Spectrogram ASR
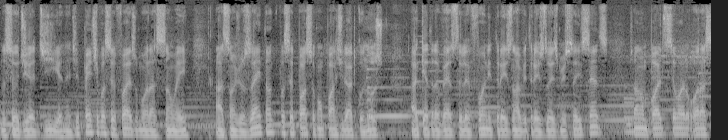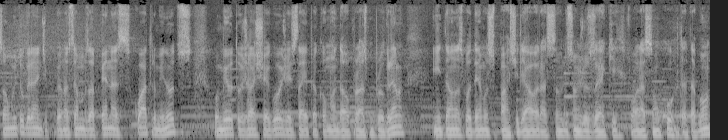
no seu dia a dia, né? De repente você faz uma oração aí a São José, então que você possa compartilhar conosco aqui através do telefone 3932.600. Só não pode ser uma oração muito grande, porque nós temos apenas quatro minutos. O Milton já chegou, já está aí para comandar o próximo programa. Então nós podemos partilhar a oração de São José aqui, uma oração curta, tá bom?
